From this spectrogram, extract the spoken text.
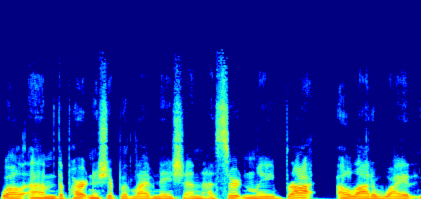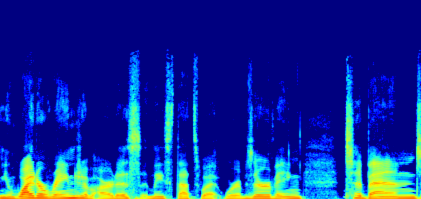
Well, um, the partnership with Live Nation has certainly brought a lot of wide, you know, wider range of artists. At least that's what we're observing to Bend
